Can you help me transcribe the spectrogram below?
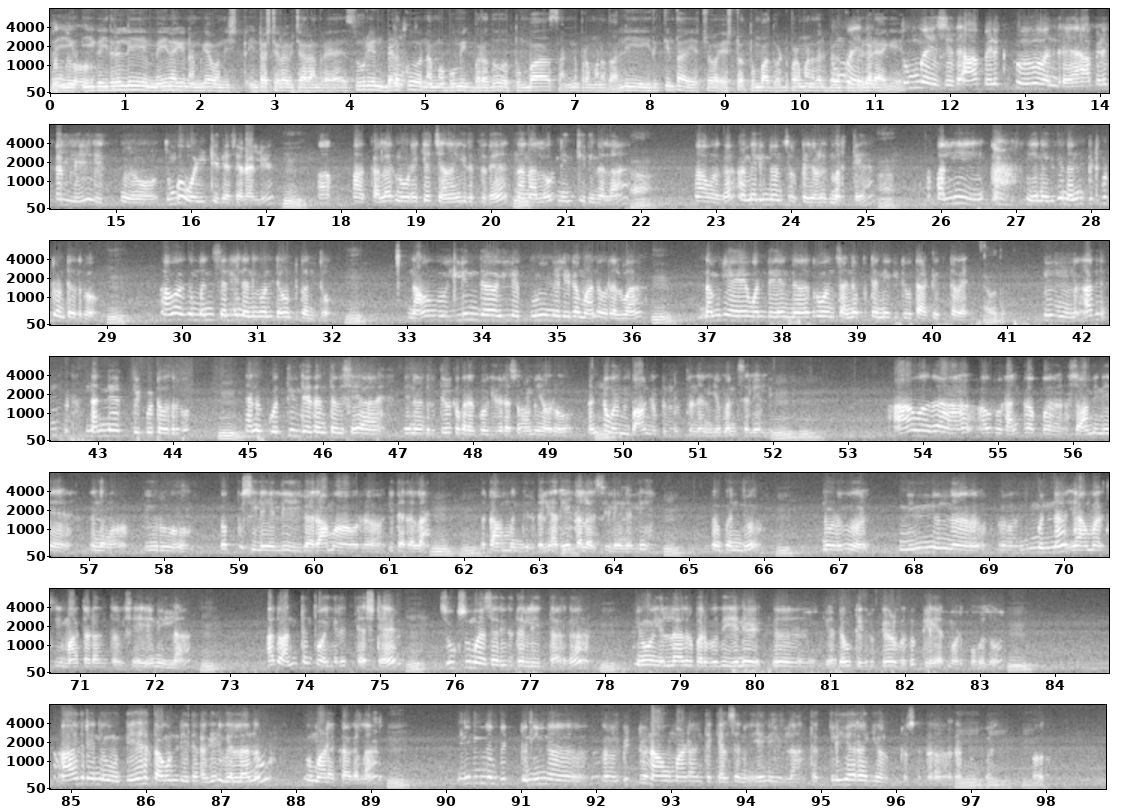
ಸೊ ಈಗ ಈಗ ಇದರಲ್ಲಿ ಮೇಯ್ನಾಗಿ ನಮಗೆ ಒಂದಿಷ್ಟು ಇಂಟ್ರೆಸ್ಟ್ ಇರೋ ವಿಚಾರ ಅಂದರೆ ಸೂರ್ಯನ ಬೆಳಕು ನಮ್ಮ ಭೂಮಿಗೆ ಬರೋದು ತುಂಬ ಸಣ್ಣ ಪ್ರಮಾಣದ. ಅಲ್ಲಿ ಇದಕ್ಕಿಂತ ಹೆಚ್ಚು ಎಷ್ಟು ತುಂಬ ದೊಡ್ಡ ಪ್ರಮಾಣದಲ್ಲಿ ಬೆಳಕು. ಬಿಡುಗಡೆ ಆಗಿ. ತುಂಬ ಹೆಚ್ಚಿದೆ ಆ ಬೆಳಕು ಅಂದ್ರೆ ಆ ಬೆಳಕಲ್ಲಿ ತುಂಬಾ ವೈಟ್ ಇದೆ ಸರ್ ಅಲ್ಲಿ. ಆ- ಕಲರ್ ನೋಡಕ್ಕೆ ಚೆನ್ನಾಗಿರುತ್ತದೆ. ನಾನು ಅಲ್ಲಿ ಹೋಗಿ ನಿಂತಿದ್ದೀನಲ್ಲ ಆವಾಗ ಆಮೇಲೆ ಇನ್ನೊಂದ್ ಸ್ವಲ್ಪ ಹೇಳೋದ್ ಮರ್ತೆ. ಅಲ್ಲಿ ಏನಾಗಿದೆ ನನ್ ಬಿಟ್ಬಿಟ್ಟು ಹೊಂಟೋದ್ರು. ಮನಸ್ಸಲ್ಲಿ ಮನ್ಸಲ್ಲಿ ನನಗೊಂದು ಡೌಟ್ ಬಂತು. ನಾವು ಇಲ್ಲಿಂದ ಇಲ್ಲಿ ಭೂಮಿ ಇರೋ ಮಾನವರಲ್ವಾ ನಮ್ಗೆ ಒಂದ್ ಏನಾದ್ರೂ ಒಂದ್ ಸಣ್ಣ ಪುಟ್ಟ ನೆಗೆಟಿವ್ ಥಾಟ್ ಇರ್ತವೆ. ಹ್ಮ್. ಅದು ನನ್ನೇ ಬಿಟ್ಬಿಟ್ಟು ಹೋದ್ರು. ನನಗ್ ಗೊತ್ತಿಲ್ದೇದಂತ ವಿಷಯ ಏನಾದ್ರು ತಿಳ್ಕ ಬರಕ್ ಹೋಗಿದಾರ ಸ್ವಾಮಿ ಅವರು ಅಂತ ಒಂದ್ ಭಾವನೆ ಬಂದ್ಬಿಡ್ತು ನನಗೆ ಮನಸ್ಸಲ್ಲಿ ಅಲ್ಲಿ. ಆವಾಗ ಅವರು ರಂಗಪ್ಪ ಸ್ವಾಮಿನೇ ನಾನು ಇವರು ಕಪ್ಪು ಶಿಲೆಯಲ್ಲಿ ಈಗ ರಾಮ ಅವ್ರ ಇದಾರಲ್ಲ ರಾಮ ಮಂದಿರದಲ್ಲಿ ಅದೇ ಕಲರ್ ಶಿಲೆಯಲ್ಲಿ ಹ್ಞೂ ಬಂದು ನೋಡು ನಿನ್ನ ನಿಮ್ಮನ್ನ ಯಾಮಾರಿಸಿ ಮಾತಾಡೋಂತ ವಿಷಯ ಏನಿಲ್ಲ. ಅದು ಅಂತಂತವಾಗಿರುತ್ತೆ ಅಷ್ಟೇ. ಸೂಕ್ಷ್ಮ ಶರೀರದಲ್ಲಿ ಇದ್ದಾಗ ನೀವು ಎಲ್ಲಾದ್ರೂ ಬರ್ಬೋದು ಏನೇ ಡೌಟ್ ಇದ್ರು ಕೇಳ್ಬೋದು ಕ್ಲಿಯರ್ ಮಾಡ್ಕೋಬಹುದು ಆದ್ರೆ ನೀವು ದೇಹ ತಗೊಂಡಿದಾಗ ಇವೆಲ್ಲಾನು ಮಾಡಕ್ಕಾಗಲ್ಲ. ನಿನ್ನ ಬಿಟ್ಟು ನಿನ್ನ ಬಿಟ್ಟು ನಾವು ಮಾಡೋ ಕೆಲಸ ಏನೂ ಇಲ್ಲ ಅಂತ ಕ್ಲಿಯರ್ ಆಗಿ ಹೇಳ್ಬಿಟ್ಟು ಸರ್.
